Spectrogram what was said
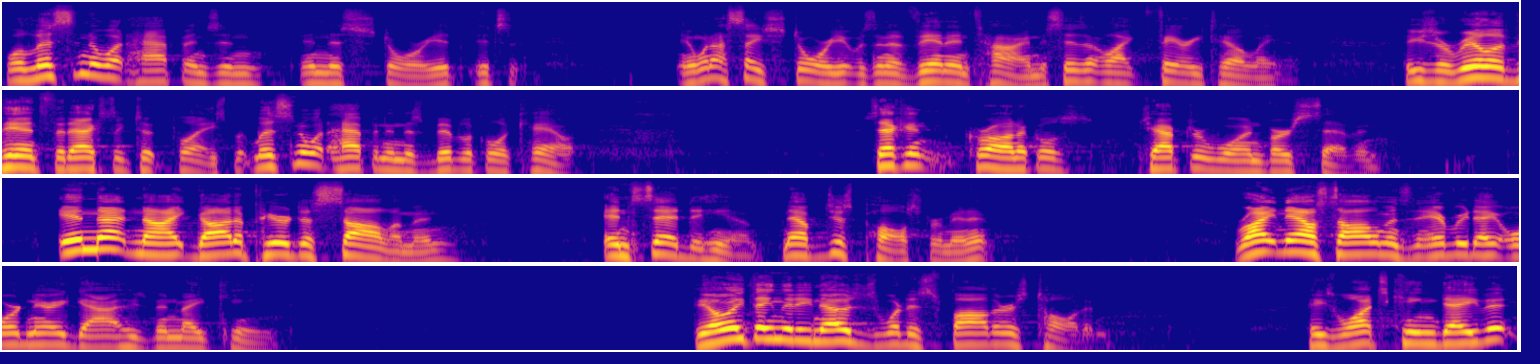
Well, listen to what happens in, in this story. It, it's, and when I say story, it was an event in time. This isn't like fairy tale land. These are real events that actually took place. But listen to what happened in this biblical account. Second Chronicles chapter 1 verse 7. In that night God appeared to Solomon and said to him. Now just pause for a minute. Right now Solomon's an everyday ordinary guy who's been made king. The only thing that he knows is what his father has taught him. He's watched King David.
